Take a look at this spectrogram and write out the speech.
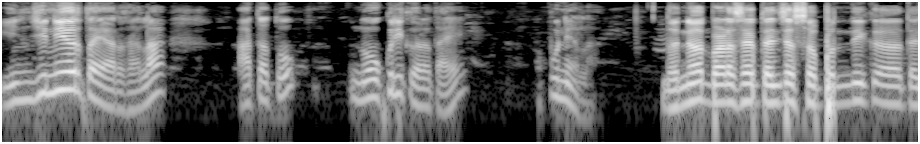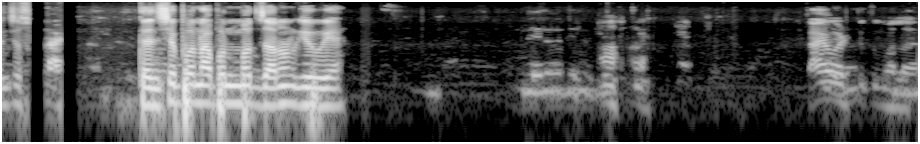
इंजिनियर तयार झाला. आता तो नोकरी करत आहे पुण्याला. धन्यवाद बाळासाहेब. त्यांच्या सपत्नीक अ, त्यांच्या त्यांचे पण आपण मत जाणून घेऊया. काय वाटतं तुम्हाला?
